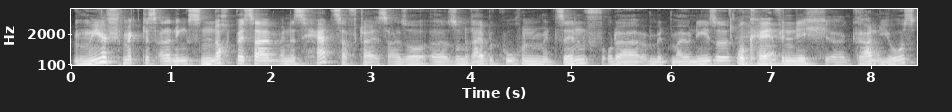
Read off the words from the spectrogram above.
Mir schmeckt es allerdings noch besser, wenn es herzhafter ist. Also äh, so ein Reibekuchen mit Senf oder mit Mayonnaise okay. finde ich äh, grandios.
